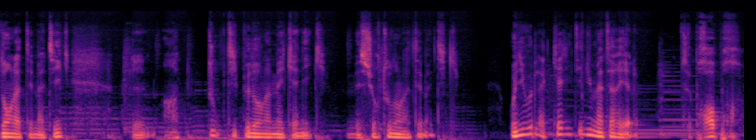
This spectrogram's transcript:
dans la thématique, un tout petit peu dans la mécanique, mais surtout dans la thématique. Au niveau de la qualité du matériel, C'est propre.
